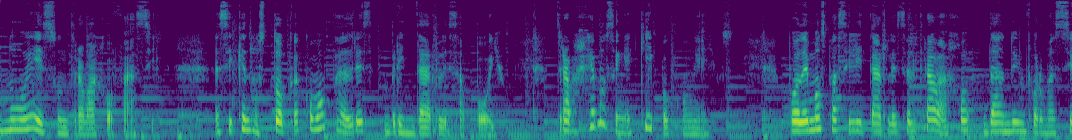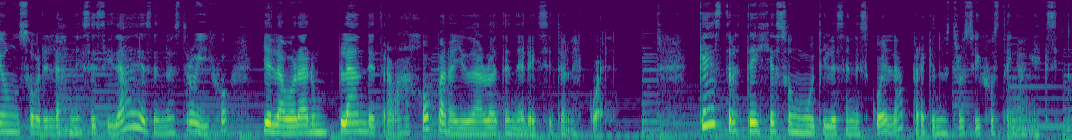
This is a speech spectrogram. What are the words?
no es un trabajo fácil. Así que nos toca como padres brindarles apoyo. Trabajemos en equipo con ellos podemos facilitarles el trabajo dando información sobre las necesidades de nuestro hijo y elaborar un plan de trabajo para ayudarlo a tener éxito en la escuela. ¿Qué estrategias son útiles en la escuela para que nuestros hijos tengan éxito?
